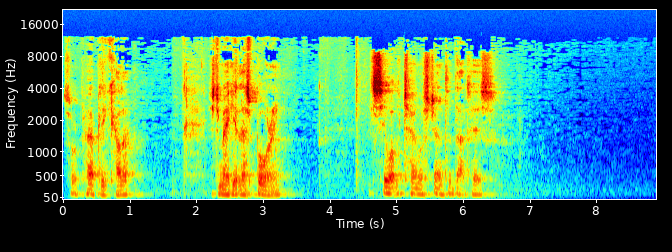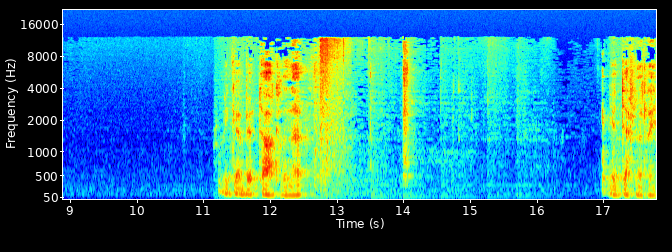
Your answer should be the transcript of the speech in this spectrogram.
sort of purpley colour, just to make it less boring. Let's see what the tonal strength of that is. Probably go a bit darker than that. Yeah, definitely.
